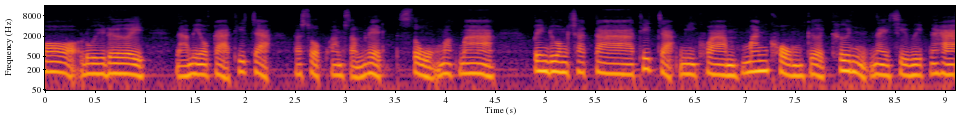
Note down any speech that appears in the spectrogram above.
ก็ลุยเลยนะมีโอกาสที่จะประสบความสำเร็จสูงมากๆ เป็นดวงชะตาที่จะมีความมั่นคงเกิดขึ้นในชีวิตนะคะ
